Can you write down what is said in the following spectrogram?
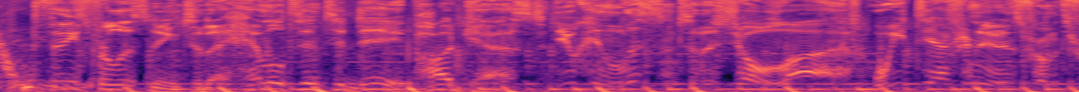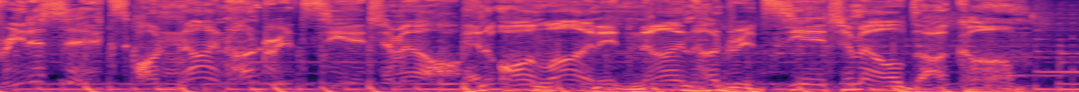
Thanks for listening to the Hamilton Today podcast. You can listen to the show live weekday afternoons from 3 to 6 on 900 CHML and online at 900CHML.com.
